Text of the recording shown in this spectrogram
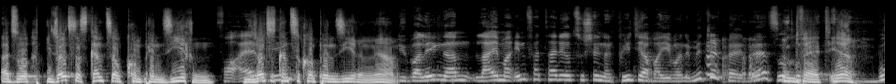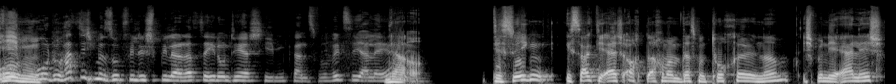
Also, wie sollst du das Ganze auch kompensieren? Vor allem wie sollst du das Ganze kompensieren? Ja. Überlegen dann, Leimer Innenverteidiger zu stellen, dann fehlt ja aber jemand im Mittelfeld, ne? So, Mittelfeld, ja. Wo, Eben. wo, du hast nicht mehr so viele Spieler, dass du hin und her schieben kannst. Wo willst du die alle her? Ja. Deswegen, ich sag dir ehrlich auch, auch immer das mit Tuchel, ne? Ich bin dir ehrlich.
